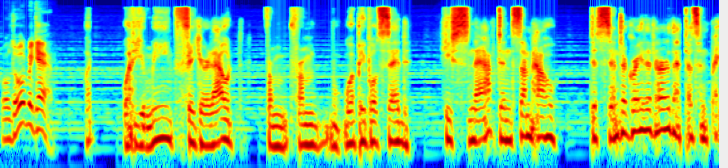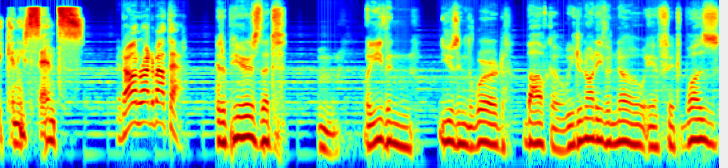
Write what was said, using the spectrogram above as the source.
We'll do what we can. What do you mean? Figure it out from from what people said. He snapped and somehow disintegrated her. That doesn't make any sense. You're darn right about that. It appears that, hmm, well, even using the word Balco, we do not even know if it was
